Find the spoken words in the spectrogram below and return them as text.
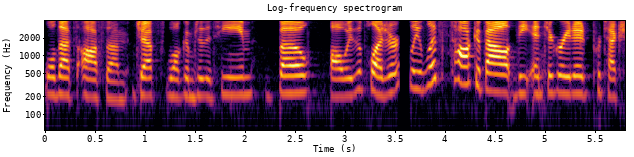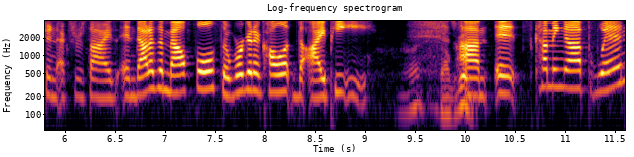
Well, that's awesome. Jeff, welcome to the team. Bo, always a pleasure. Let's talk about the integrated protection exercise, and that is a mouthful, so we're going to call it the IPE. Sounds good. Um, it's coming up when?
